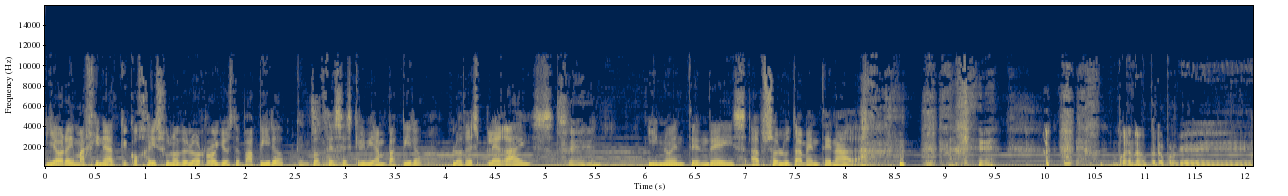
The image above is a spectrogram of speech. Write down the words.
Y ahora imaginad que cogéis uno de los rollos de papiro, que entonces se escribía en papiro, lo desplegáis Sí. y no entendéis absolutamente nada. Bueno, pero porque...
